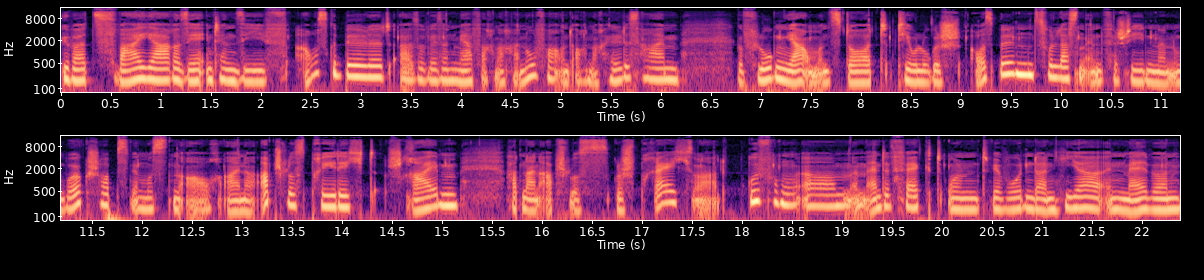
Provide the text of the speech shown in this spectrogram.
über zwei Jahre sehr intensiv ausgebildet. Also wir sind mehrfach nach Hannover und auch nach Hildesheim geflogen, ja, um uns dort theologisch ausbilden zu lassen in verschiedenen Workshops. Wir mussten auch eine Abschlusspredigt schreiben, hatten ein Abschlussgespräch, so eine Art Prüfung ähm, im Endeffekt und wir wurden dann hier in Melbourne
